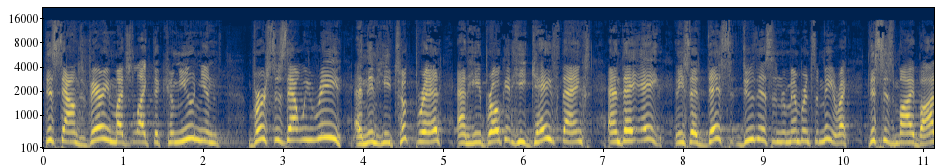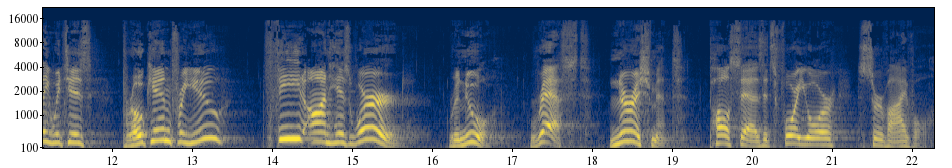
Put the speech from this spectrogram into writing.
This sounds very much like the communion verses that we read. And then he took bread and he broke it, he gave thanks, and they ate. And he said, this, Do this in remembrance of me, right? This is my body which is broken for you. Feed on his word. Renewal, rest, nourishment. Paul says it's for your survival.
